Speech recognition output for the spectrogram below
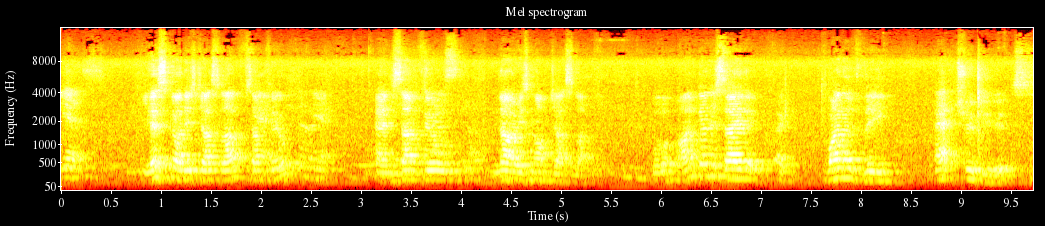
Yes, Yes, God is just love. Some feel, yeah. and some feel no, He's not just love. Well, I'm going to say that uh, one of the attributes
